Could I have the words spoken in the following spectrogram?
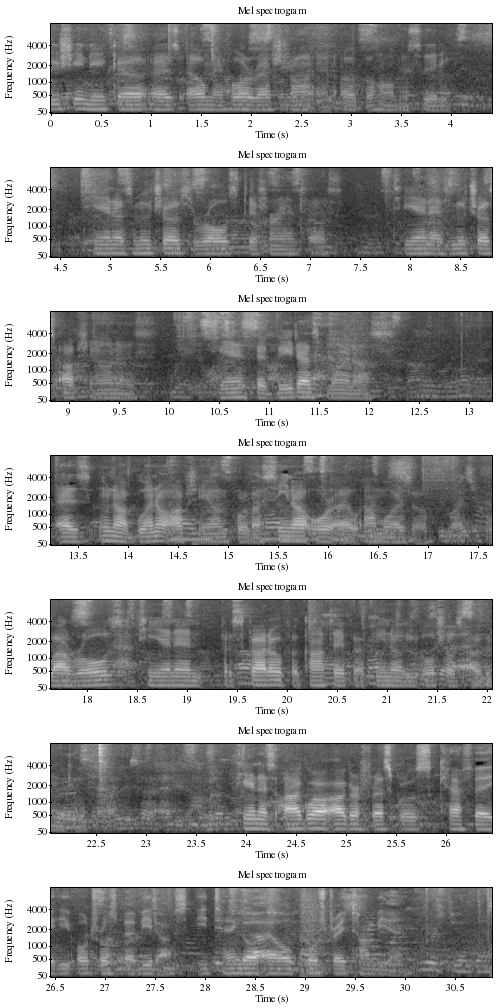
Sushi Neko es el mejor restaurant in Oklahoma City. Tienes muchos rolls diferentes. Tienes muchas opciones. Tienes bebidas buenas. Es una buena opción por la cena o el almuerzo. Las rolls tienen pescado picante, pepino y otros alimentos. Tienes agua, agua frescos, café y otras bebidas. Y tengo el postre también.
